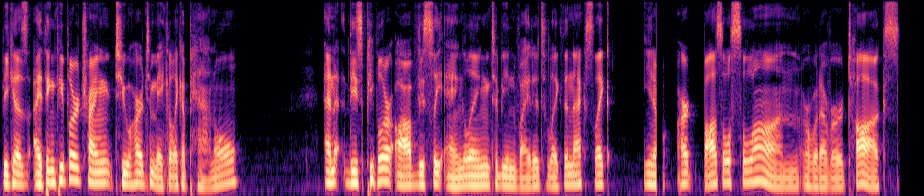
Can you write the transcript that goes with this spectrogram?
because I think people are trying too hard to make it like a panel. And these people are obviously angling to be invited to like the next like, you know, Art Basel salon or whatever talks.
